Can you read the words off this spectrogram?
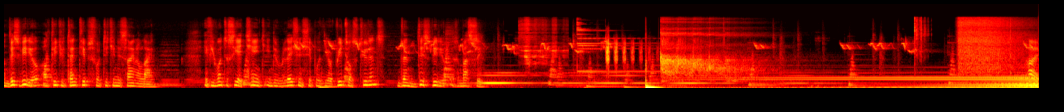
On this video, I'll teach you 10 tips for teaching design online. If you want to see a change in the relationship with your virtual students, then this video is a must-see. Hi,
